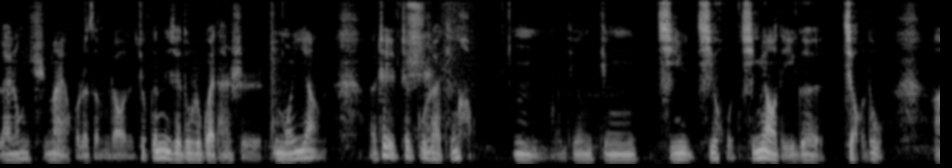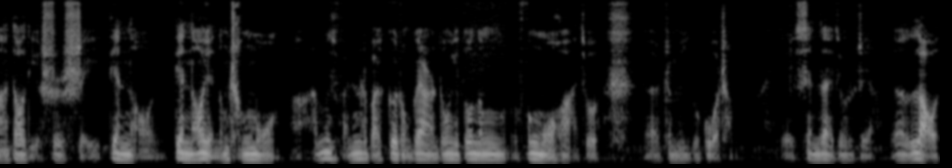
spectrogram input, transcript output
来龙去脉或者怎么着的，就跟那些都市怪谈是一模一样的。啊，这这故事还挺好，嗯，挺挺奇奇奇妙的一个角度啊。到底是谁？电脑电脑也能成魔啊？他们反正是把各种各样的东西都能疯魔化，就呃这么一个过程。现在就是这样，呃，老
